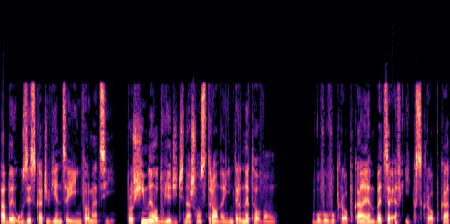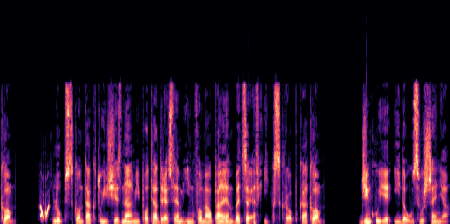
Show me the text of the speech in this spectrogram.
Aby uzyskać więcej informacji, prosimy odwiedzić naszą stronę internetową www.mbcfx.com lub skontaktuj się z nami pod adresem infomałpa.mbcfx.com. Dziękuję i do usłyszenia.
